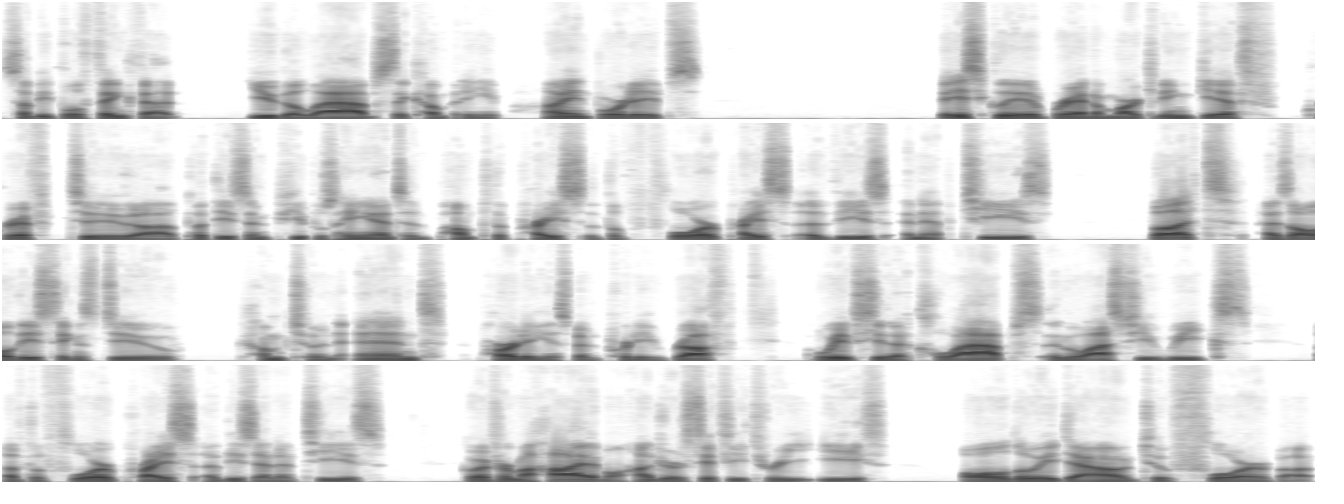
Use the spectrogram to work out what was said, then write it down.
Some people think that Yuga Labs, the company behind Bored Apes, basically a random marketing gift grift to uh, put these in people's hands and pump the price of the floor price of these NFTs. But as all these things do come to an end, party has been pretty rough. We've seen a collapse in the last few weeks of the floor price of these NFTs, going from a high of 153 ETH all the way down to a floor about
